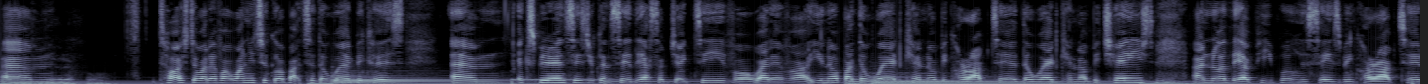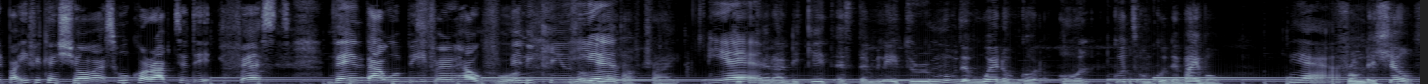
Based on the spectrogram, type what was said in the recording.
um touched or whatever, I want you to go back to the word because um, experiences you can say they are subjective or whatever, you know, but the word cannot be corrupted, the word cannot be changed. I know there are people who say it's been corrupted, but if you can show us who corrupted it first, then that would be very helpful. Many kings of Yeah. the earth have tried to Yeah, eradicate, exterminate, to remove the word of God or quote unquote the Bible yeah, from the shelves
